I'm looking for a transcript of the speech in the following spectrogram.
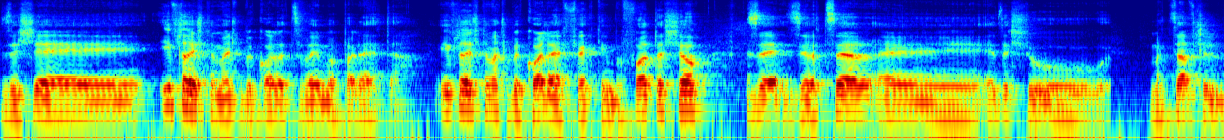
זה שאי אפשר להשתמש בכל הצבעים בפלטה, אי אפשר להשתמש בכל האפקטים בפוטושופ, זה, זה יוצר אה, איזשהו מצב של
